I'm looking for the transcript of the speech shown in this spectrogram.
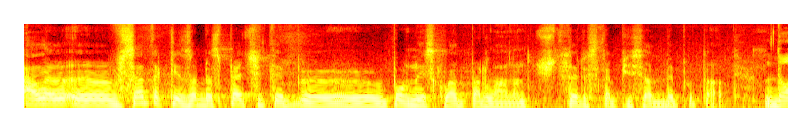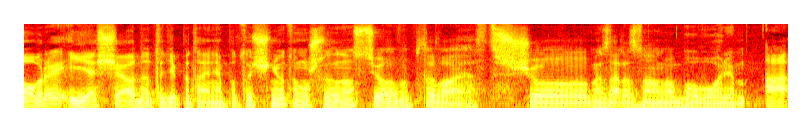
але все-таки забезпечити повний склад парламенту 450 депутатів. Добре, і я ще одне тоді питання поточню, тому що воно з цього випливає, що ми зараз з вами обговорюємо. А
